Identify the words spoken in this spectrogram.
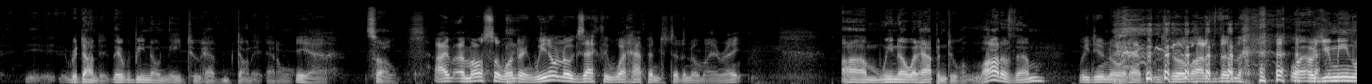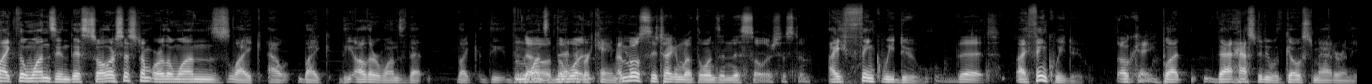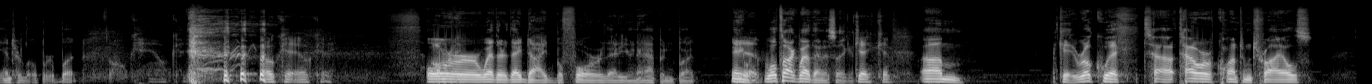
redundant. There would be no need to have done it at all. Yeah. So I'm, I'm also wondering, we don't know exactly what happened to the Nomai, right? um, we know what happened to a lot of them. We do know what happened to a lot of them. well, you mean like the ones in this solar system, or the ones like out, like the other ones that, like the, the no, ones the that one, never came? I'm here? mostly talking about the ones in this solar system. I think we do. That, I think we do. Okay. But that has to do with ghost matter and the interloper, but Okay, okay. okay, okay. or whether they died before that even happened. But Anyway, Yeah. we'll talk about that in a second. Okay, okay. Um, okay, real quick Ta- Tower of Quantum Trials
